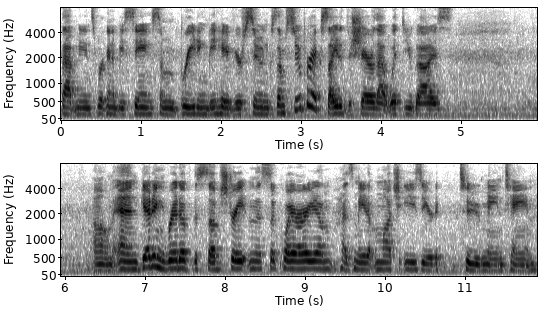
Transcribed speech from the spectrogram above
that means we're going to be seeing some breeding behavior soon because I'm super excited to share that with you guys. Um, and getting rid of the substrate in this aquarium has made it much easier to, to maintain.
